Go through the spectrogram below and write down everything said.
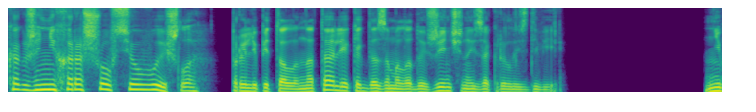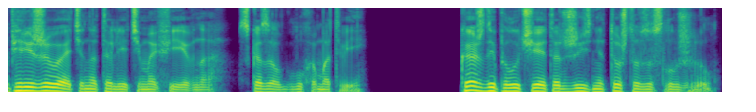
«Как же нехорошо все вышло», — пролепетала Наталья, когда за молодой женщиной закрылась дверь. «Не переживайте, Наталья Тимофеевна», — сказал глухо Матвей. «Каждый получает от жизни то, что заслужил».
